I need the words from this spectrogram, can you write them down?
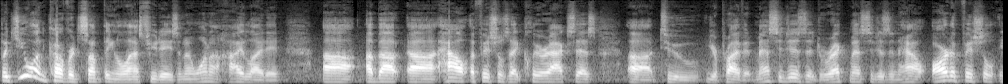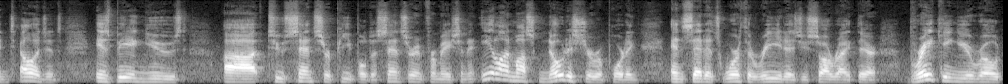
But you uncovered something in the last few days, and I want to highlight it uh, about uh, how officials had clear access uh, to your private messages, the direct messages, and how artificial intelligence is being used uh, to censor people, to censor information. And Elon Musk noticed your reporting and said it's worth a read, as you saw right there. Breaking, you wrote,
